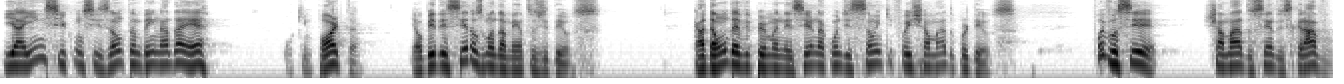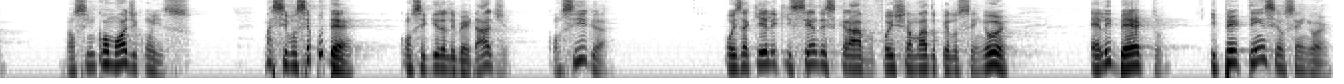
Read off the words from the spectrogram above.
e a incircuncisão também nada é. O que importa é obedecer aos mandamentos de Deus. Cada um deve permanecer na condição em que foi chamado por Deus. Foi você chamado sendo escravo? Não se incomode com isso. Mas se você puder conseguir a liberdade, consiga. Pois aquele que, sendo escravo, foi chamado pelo Senhor, é liberto e pertence ao Senhor.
